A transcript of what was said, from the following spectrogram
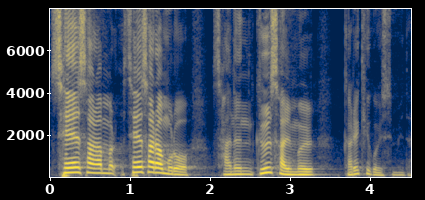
새 사람 새 사람으로 사는 그 삶을 가리키고 있습니다.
